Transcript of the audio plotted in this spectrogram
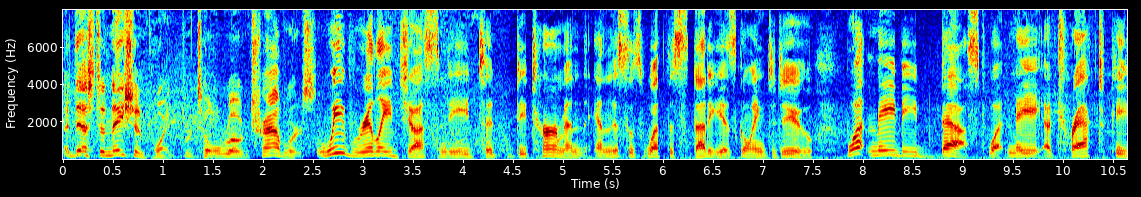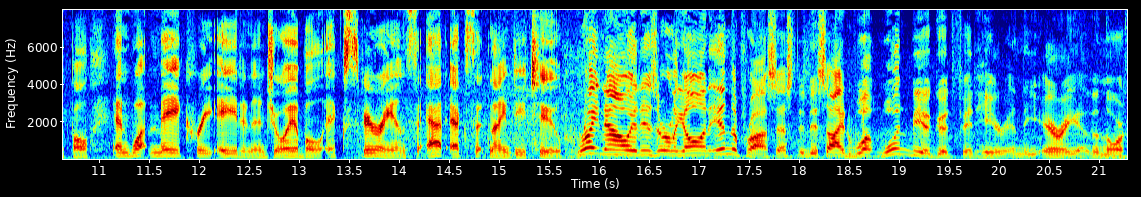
a destination point for toll road travelers. We really just need to determine, and this is what the study is going to do, what may be best, what may attract people, and what may create an enjoyable experience at Exit 92. Right now, it is early on in the process to decide what would be a good fit here in the area of the North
